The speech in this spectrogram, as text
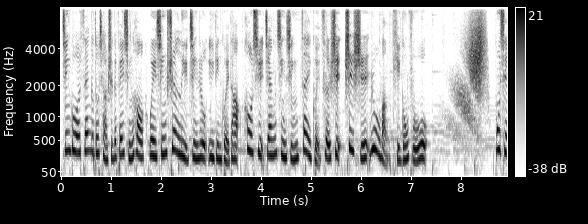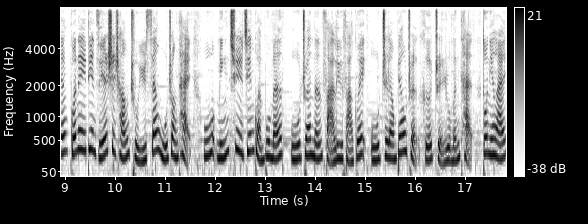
经过三个多小时的飞行后，卫星顺利进入预定轨道，后续将进行在轨测试，适时入网提供服务。目前，国内电子烟市场处于三无状态：无明确监管部门，无专门法律法规，无质量标准和准入门槛。多年来，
